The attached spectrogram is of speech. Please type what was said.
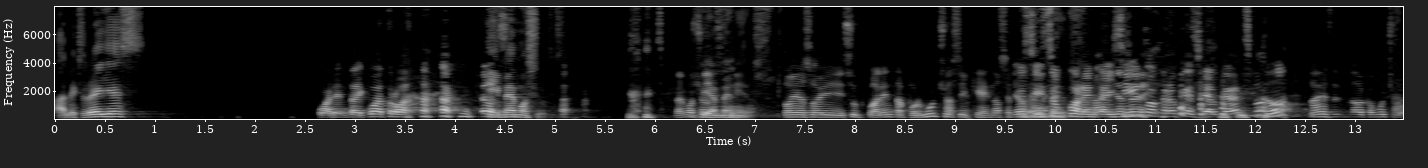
Alex Reyes. 44 años. Y Memo Schultz. Bienvenidos. Todavía soy sub 40 por mucho, así que no se Yo soy sub 45, creo que se alcanza. ¿No? no, con mucho.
